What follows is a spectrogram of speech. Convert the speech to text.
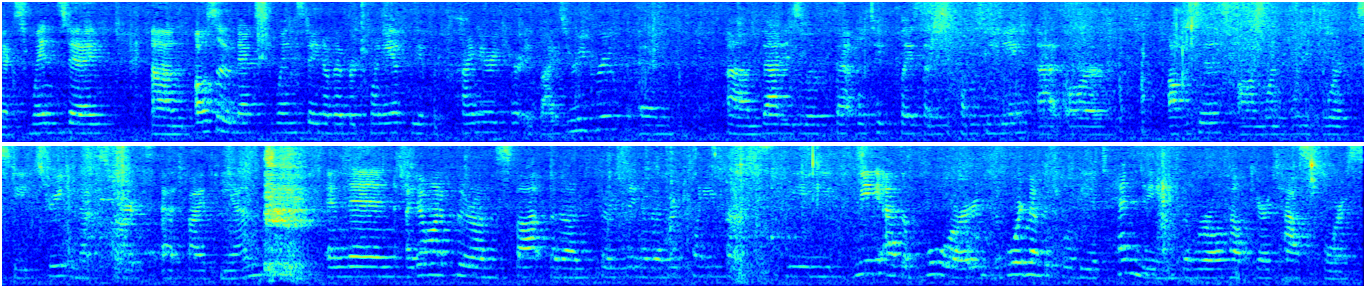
next Wednesday. Um, Also, next Wednesday, November 20th, we have the primary care advisory group. And um, that is, that will take place, that is a public meeting at our offices on 144th State Street, and that starts at 5 PM. And then, I don't want to put her on the spot, but on Thursday, November 21st, we, we as a board, the board members will be attending the Rural Healthcare Task Force.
